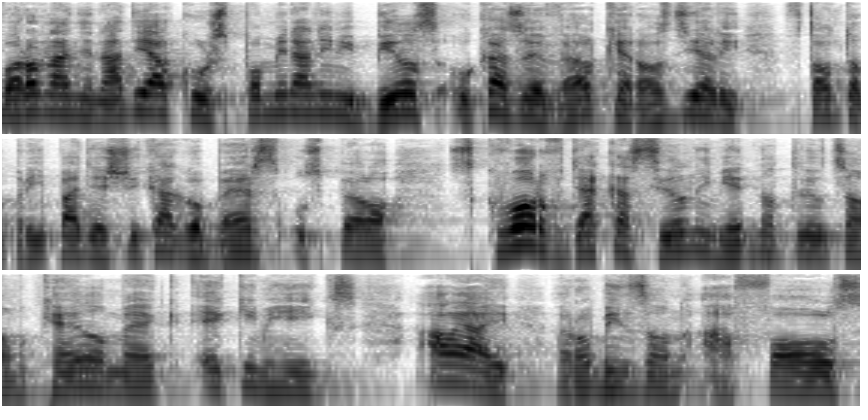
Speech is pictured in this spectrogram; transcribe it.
Porovnanie na diálku už spomínanými Bills ukazuje veľké rozdiely. V tomto prípade Chicago Bears uspelo skôr vďaka silným jednotlivcom Kale Mack, Ekim Hicks, ale aj Robinson a Falls.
